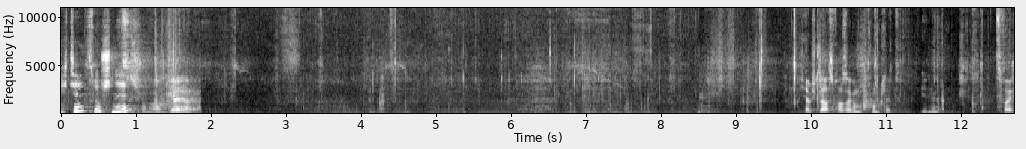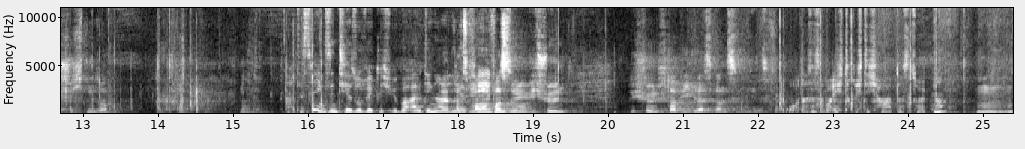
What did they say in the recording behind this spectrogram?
Echt jetzt? So schnell? Das ist schon hart. Ja, ja. Hier habe ich Glasfaser gemacht komplett. Innen. Zwei Schichten so. Ach, deswegen sind hier so wirklich überall Dinger Ja, hier. kannst du mal Fäden anfassen, so. wie, schön, wie schön stabil das Ganze wird. Boah, das ist aber echt richtig hart, das Zeug, ne? Mhm.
